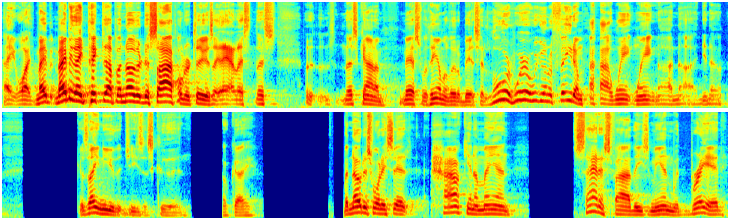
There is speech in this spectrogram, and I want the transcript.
hey, what, maybe, maybe they picked up another disciple or two and say, yeah, let's, let's, let's kind of mess with him a little bit. Said, Lord, where are we going to feed him? wink, wink, nod, nod, you know. Because they knew that Jesus could, okay? But notice what he said How can a man satisfy these men with bread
